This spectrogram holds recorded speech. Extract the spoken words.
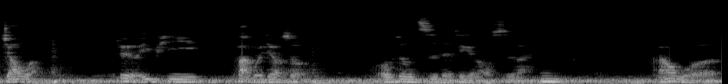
交往，就有一批法国教授、欧洲制的这个老师来，嗯。然后我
